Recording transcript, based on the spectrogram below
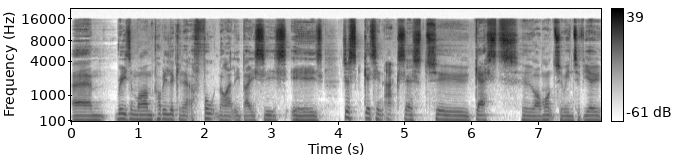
Um, reason why I'm probably looking at a fortnightly basis is just getting access to guests who I want to interview.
